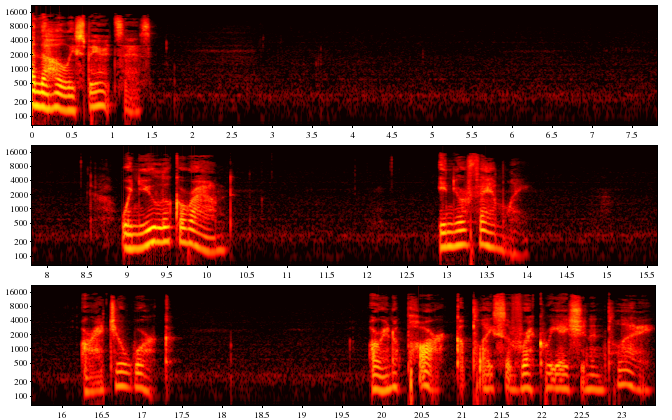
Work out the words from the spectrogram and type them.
And the Holy Spirit says, When you look around in your family or at your work or in a park, a place of recreation and play,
